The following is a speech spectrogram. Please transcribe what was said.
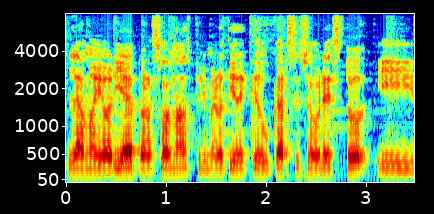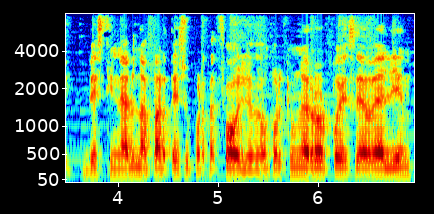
la mayoría de personas primero tiene que educarse sobre esto y destinar una parte de su portafolio, ¿no? Porque un error puede ser de alguien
